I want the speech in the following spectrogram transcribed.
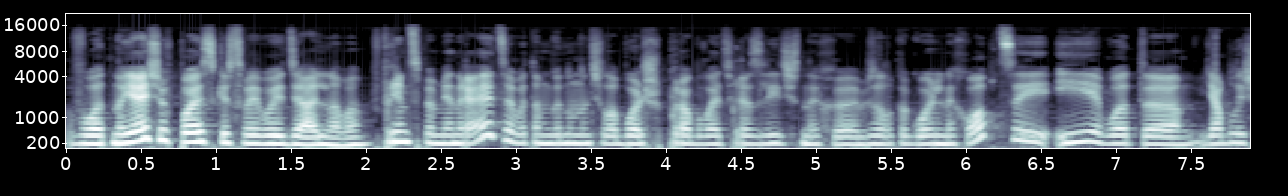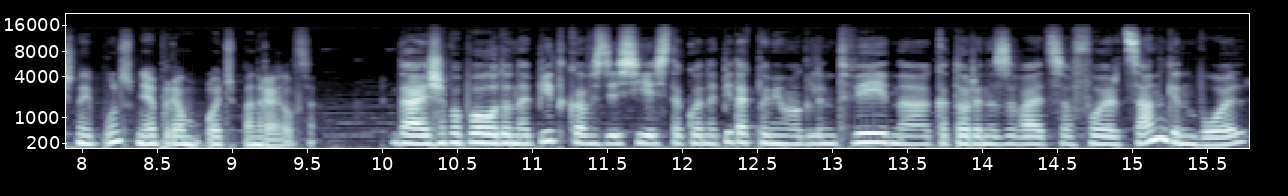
Вот, но я еще в поиске своего идеального. В принципе, мне нравится, я в этом году начала больше пробовать различных э, безалкогольных опций, и вот э, яблочный пунш мне прям очень понравился. Да, еще по поводу напитков, здесь есть такой напиток, помимо Глинтвейна, который называется Фойерцангенбойль.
